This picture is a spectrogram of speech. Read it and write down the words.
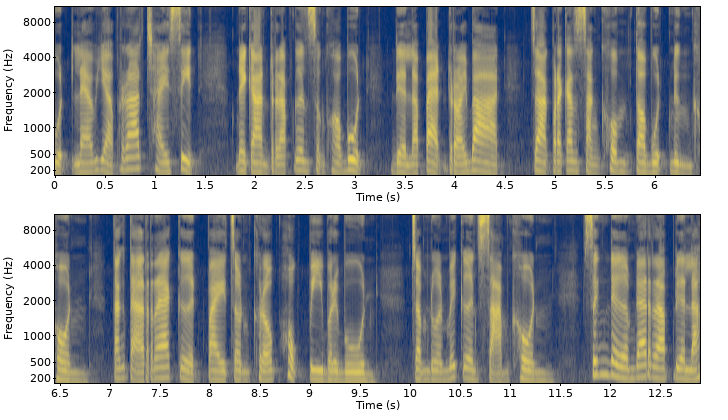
บุตรแล้วอย่าพลาดใช้สิทธิ์ ในการรับเงินสงเคราะห์บุตร เดือนละ 800 บาท จากประกันสังคมต่อบุตร 1 คน ตั้งแต่แรกเกิดไปจนครบ 6 ปีบริบูรณ์จำนวนไม่เกิน 3 คน ซึ่งเดิมได้รับเดือนละ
